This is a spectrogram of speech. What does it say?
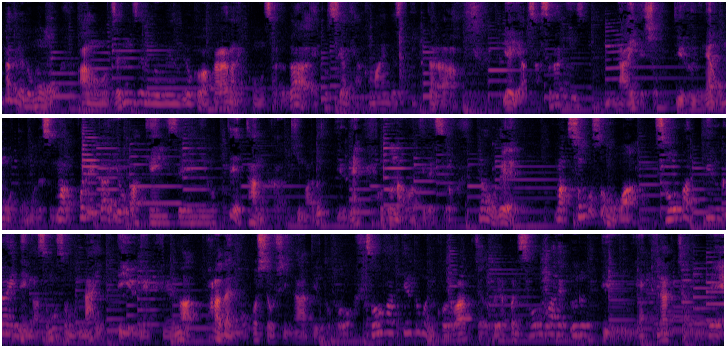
だけれども、あの、全然無名のよくわからないコンサルが、えっと、月額100万円ですって言ったら、いやいや、さすがにないでしょしょっていうふうにね、思うと思うんです。まあ、これが要は権威性によって単価が決まるっていうね、ことなわけですよ。なので、まあ、そもそもは、相場っていう概念がそもそもないっていうね、まあ、パラダイムを起こしてほしいなっていうところ、相場っていうところにこだわっちゃうと、やっぱり相場で売るっていう風に、ね、なっちゃうので、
